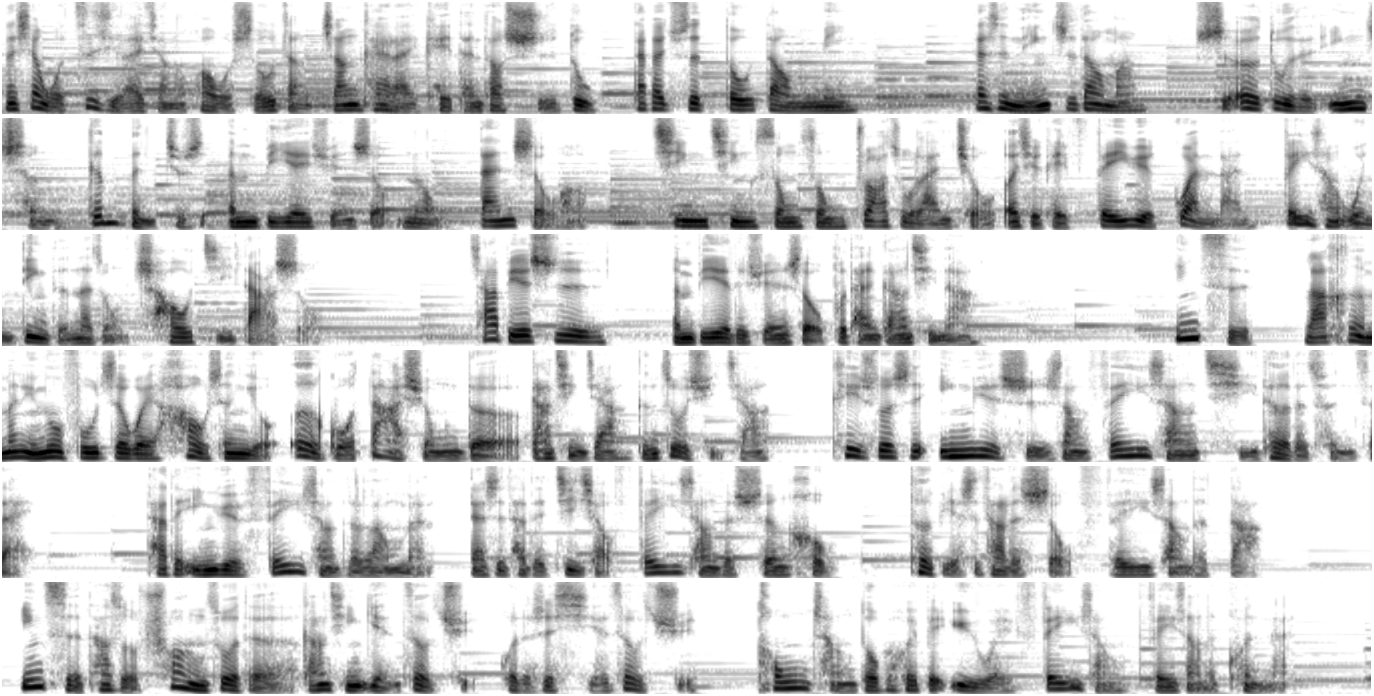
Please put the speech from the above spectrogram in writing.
那像我自己来讲的话，我手掌张开来可以弹到十度，大概就是哆到咪。但是您知道吗？十二度的音程根本就是 NBA 选手那种单手哈，轻轻松松抓住篮球，而且可以飞跃灌篮，非常稳定的那种超级大手。差别是 NBA 的选手不弹钢琴啊。因此，拉赫曼尼诺夫这位号称有俄国大熊的钢琴家跟作曲家，可以说是音乐史上非常奇特的存在。他的音乐非常的浪漫，但是他的技巧非常的深厚，特别是他的手非常的大，因此他所创作的钢琴演奏曲或者是协奏曲，通常都会被誉为非常非常的困难，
